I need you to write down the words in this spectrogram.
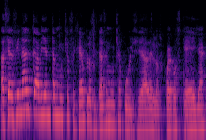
hacia el final te avienta muchos ejemplos y te hace mucha publicidad de los juegos que ella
